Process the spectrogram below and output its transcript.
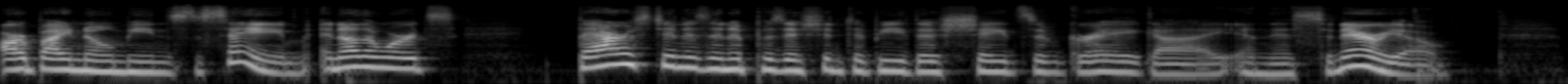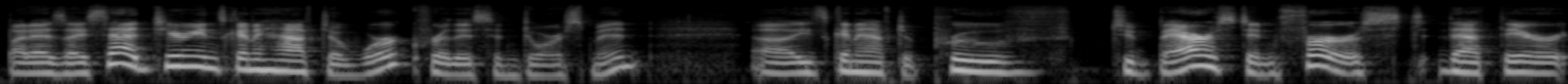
are by no means the same. In other words, Barristan is in a position to be the shades of gray guy in this scenario. But as I said, Tyrion's going to have to work for this endorsement. Uh, he's going to have to prove to Barristan first that there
